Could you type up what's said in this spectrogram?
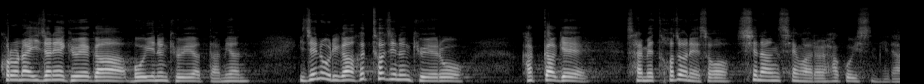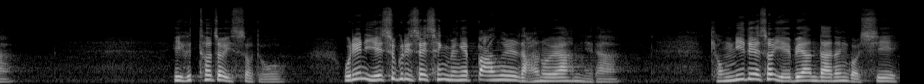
코로나 이전의 교회가 모이는 교회였다면 이제는 우리가 흩어지는 교회로 각각의 삶의 터전에서 신앙 생활을 하고 있습니다. 이 흩어져 있어도 우리는 예수 그리스도의 생명의 빵을 나눠야 합니다. 격리돼서 예배한다는 것이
